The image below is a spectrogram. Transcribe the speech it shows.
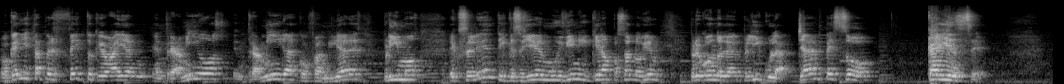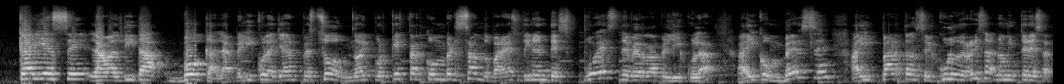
Ok, está perfecto que vayan entre amigos, entre amigas, con familiares, primos, excelente y que se lleven muy bien y quieran pasarlo bien. Pero cuando la película ya empezó, cállense. Cállense la maldita boca, la película ya empezó, no hay por qué estar conversando, para eso tienen después de ver la película, ahí conversen, ahí pártanse el culo de risa, no me interesa.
